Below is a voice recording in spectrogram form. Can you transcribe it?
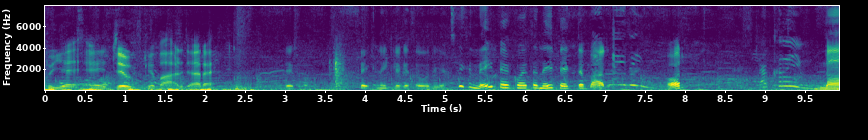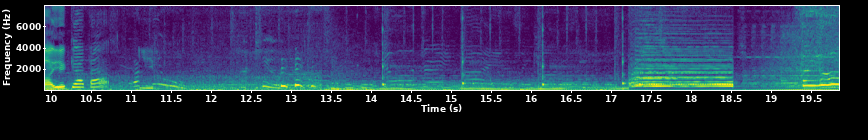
तो ये एजे उसके बाहर जा रहा है। देखो फेंकने के लिए कैसे हो रही है? नहीं फेंको ऐसे नहीं फेंकते बाहर। और? रख रही हूँ। ना ये क्या था? for you.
